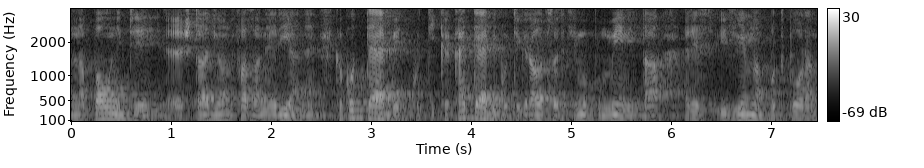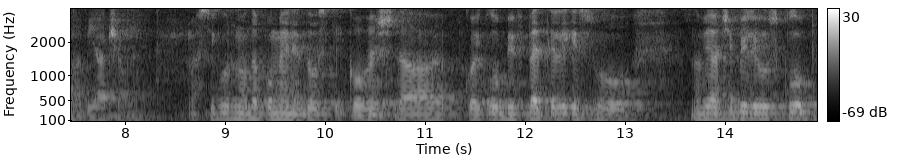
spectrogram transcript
napolniti eh, stadion Fazanerija. Ne. Kako tebi, kot, kaj tebi kot igralcu recimo pomeni ta res izjemna podpora navijačev? Ne? Sigurno, da pomeni dosti, ko veš, da ko je klub bil v peti ligi, so navijači bili v klub,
